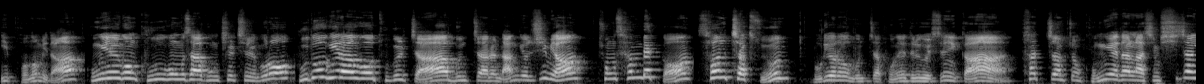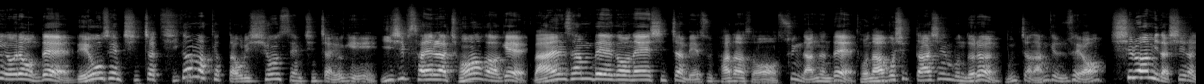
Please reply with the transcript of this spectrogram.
이 번호입니다. 010-9504-0779로 구독이라고 두 글자 문자를 남겨주시면 총 300건 선착순 무료로 문자 보내드리고 있으니까 타점 좀 공유해달라. 지금 시장이 어려운데 네오쌤 진짜 기가 막혔다. 우리 시온쌤 진짜 여기 24일날 정확하게 1,300원에 진짜 매수 받아서 수익 났는데 더 나고 싶다 하시는 분들은 문자 남겨주세요. 싫어합니다. 싫어.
